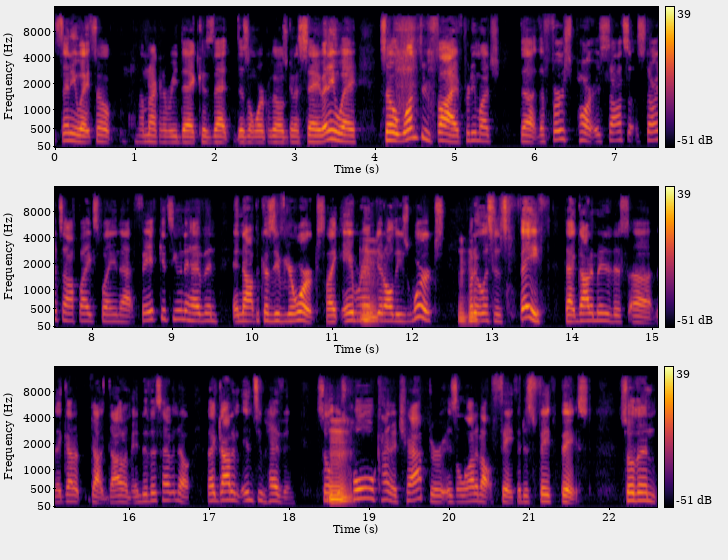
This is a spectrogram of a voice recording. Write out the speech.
So anyway, so I'm not going to read that because that doesn't work with what I was going to say. But anyway, so one through five, pretty much the the first part it starts starts off by explaining that faith gets you into heaven, and not because of your works. Like Abraham Mm. did all these works, Mhm. but it was his faith that got him into this. Uh, that got got got him into this heaven. No, that got him into heaven. So Mm. this whole kind of chapter is a lot about faith. It is faith based. So then,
